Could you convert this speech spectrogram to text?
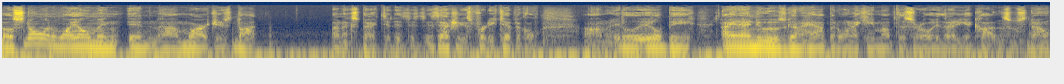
So snow in Wyoming in uh, March is not unexpected. It's, it's, actually it's pretty typical. Um, it'll it'll be. I, I knew it was going to happen when I came up this early that I'd get caught in some snow.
